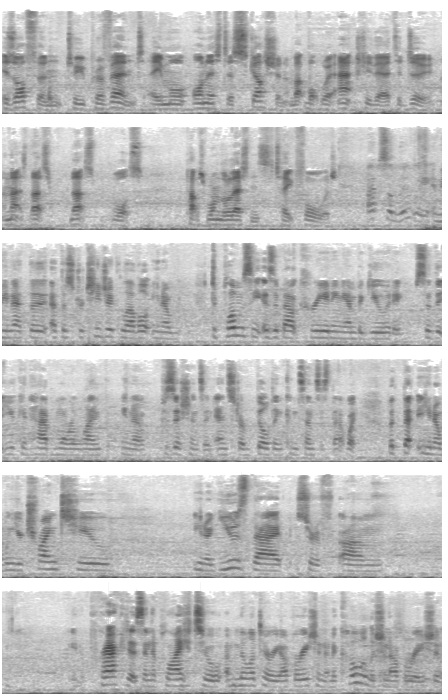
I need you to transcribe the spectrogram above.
is often to prevent a more honest discussion about what we're actually there to do, and that's that's that's what's perhaps one of the lessons to take forward. Absolutely. I mean, at the at the strategic level, you know, diplomacy is about creating ambiguity so that you can have more aligned, you know, positions and, and start building consensus that way. But that you know, when you're trying to, you know, use that sort of um, you know, practice and apply it to a military operation and a coalition operation,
